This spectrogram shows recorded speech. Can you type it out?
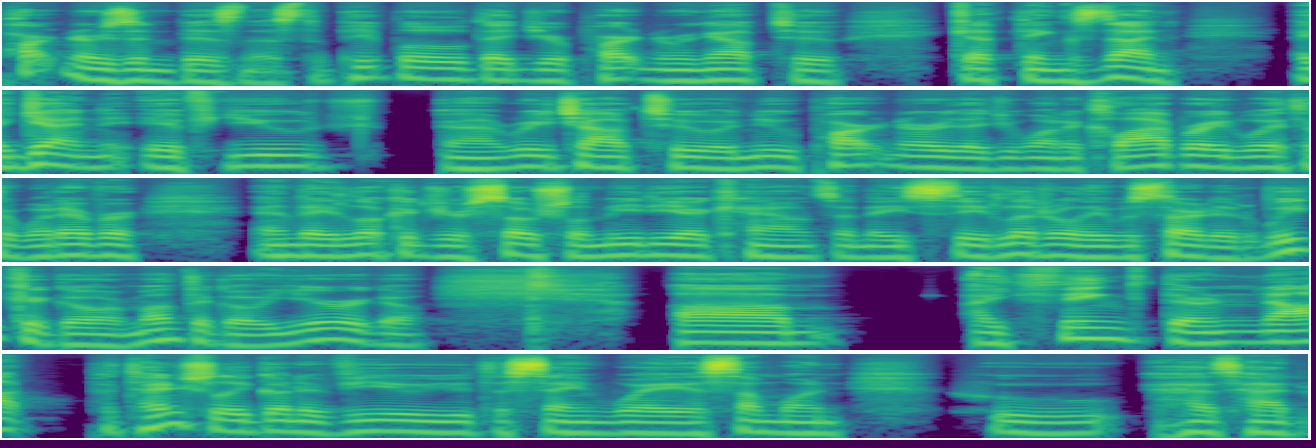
partners in business, the people that you're partnering up to get things done. Again, if you uh, reach out to a new partner that you want to collaborate with or whatever, and they look at your social media accounts and they see literally it was started a week ago or a month ago, a year ago, um, I think they're not potentially going to view you the same way as someone who has had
